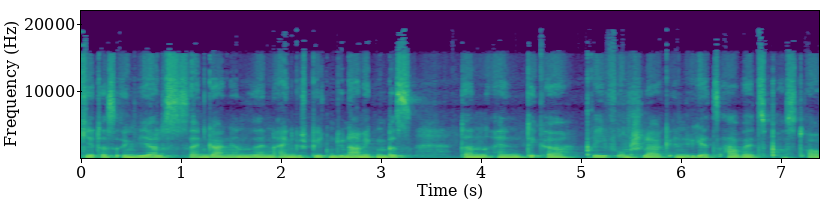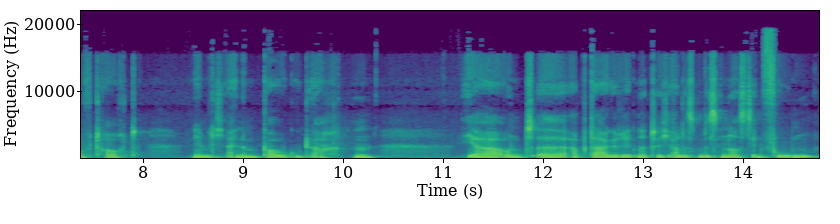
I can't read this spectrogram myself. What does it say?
geht das irgendwie alles seinen Gang in seinen eingespielten Dynamiken, bis dann ein dicker Briefumschlag in Huguettes Arbeitspost auftaucht nämlich einem Baugutachten. Ja, und äh, ab da gerät natürlich alles ein bisschen aus den Fugen.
